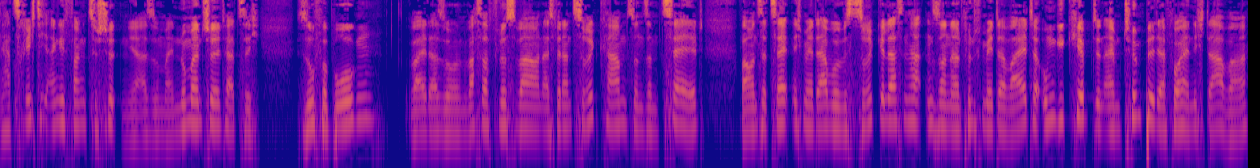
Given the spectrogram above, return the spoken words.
Hat es richtig angefangen zu schütten. Ja? Also mein Nummernschild hat sich so verbogen weil da so ein Wasserfluss war. Und als wir dann zurückkamen zu unserem Zelt, war unser Zelt nicht mehr da, wo wir es zurückgelassen hatten, sondern fünf Meter weiter, umgekippt in einem Tümpel, der vorher nicht da war.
